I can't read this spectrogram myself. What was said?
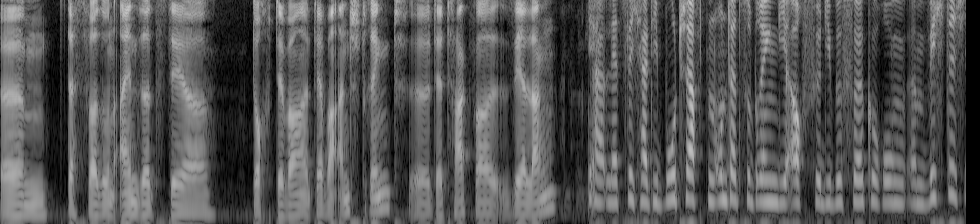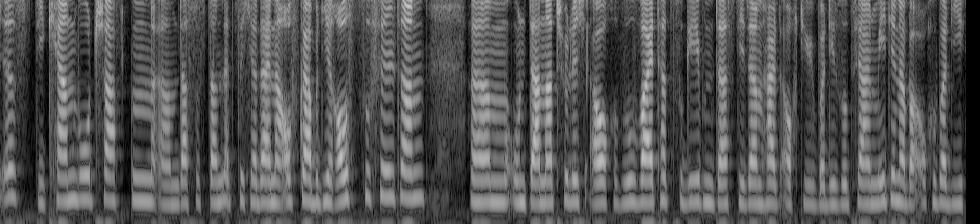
Ähm, das war so ein Einsatz, der doch, der war, der war anstrengend. Äh, der Tag war sehr lang. Ja, letztlich halt die Botschaften unterzubringen, die auch für die Bevölkerung ähm, wichtig ist, die Kernbotschaften. Ähm, das ist dann letztlich ja deine Aufgabe, die rauszufiltern ähm, und dann natürlich auch so weiterzugeben, dass die dann halt auch die über die sozialen Medien, aber auch über die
